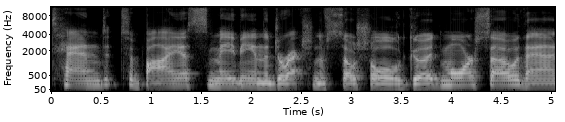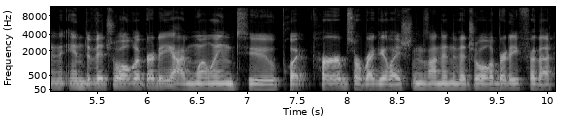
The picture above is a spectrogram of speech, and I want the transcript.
tend to bias maybe in the direction of social good more so than individual liberty. I'm willing to put curbs or regulations on individual liberty for the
